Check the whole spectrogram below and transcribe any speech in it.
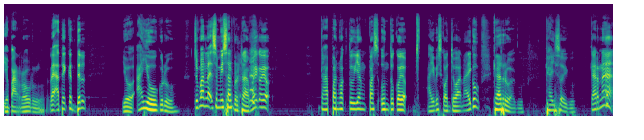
ya paro lho. Lek ate kendel yo ayo kudu. Cuman lek semisal berdamai koyo kapan waktu yang pas untuk koyo ayo wis koncoan ae iku garo aku. Gak iso iku. Karena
